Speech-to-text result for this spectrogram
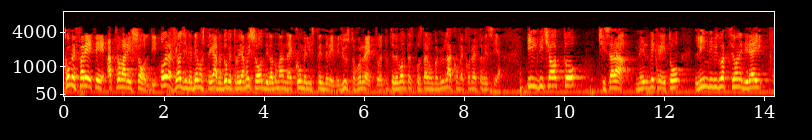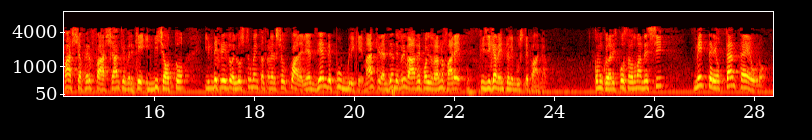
come farete a trovare i soldi? Ora che oggi vi abbiamo spiegato dove troviamo i soldi, la domanda è come li spenderete, giusto, corretto? E tutte le volte spostare un po' più là, come è corretto che sia. Il 18 ci sarà nel decreto l'individuazione, direi, fascia per fascia, anche perché il 18 il decreto è lo strumento attraverso il quale le aziende pubbliche, ma anche le aziende private, poi dovranno fare fisicamente le buste paga. Comunque la risposta alla domanda è sì, mettere 80 euro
